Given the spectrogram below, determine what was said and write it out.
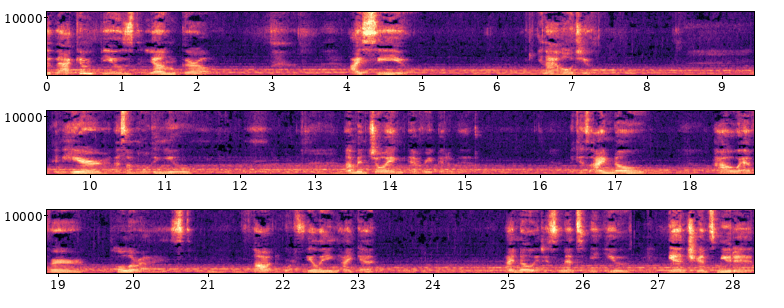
To that confused young girl, I see you. And I hold you. And here, as I'm holding you, I'm enjoying every bit of it. Because I know, however polarized thought or feeling I get, I know it is meant to be used and transmuted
